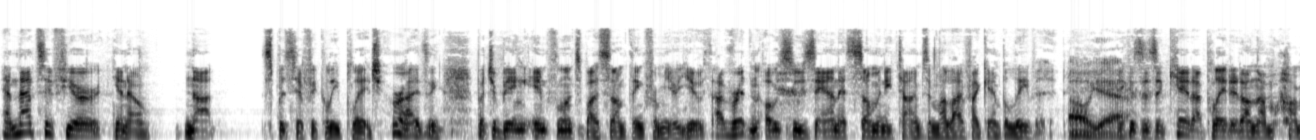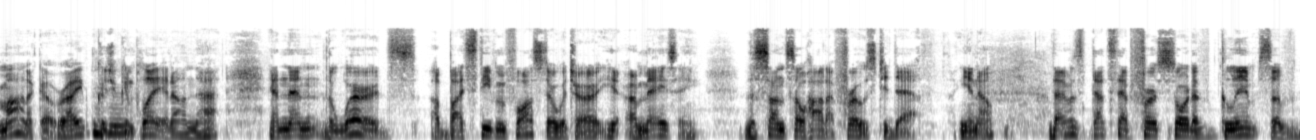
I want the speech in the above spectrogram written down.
and that's if you're you know not specifically plagiarizing, but you're being influenced by something from your youth. I've written "Oh Susanna" so many times in my life, I can't believe it. Oh yeah. Because as a kid, I played it on the harmonica, right? Because you can play it on that. And then the words uh, by Stephen Foster, which are yeah, amazing. The sun so hot I froze to death. You know, that was that's that first sort of glimpse of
